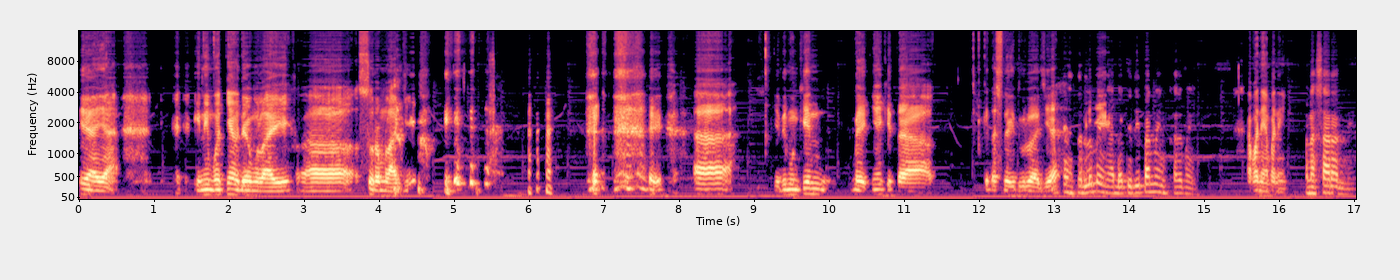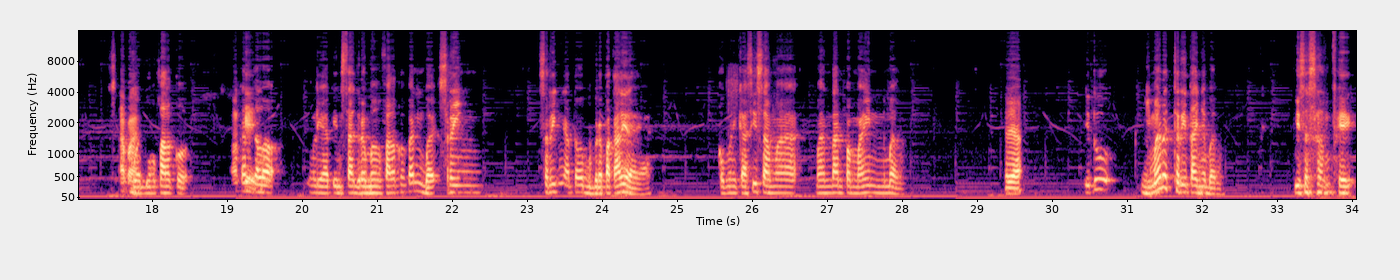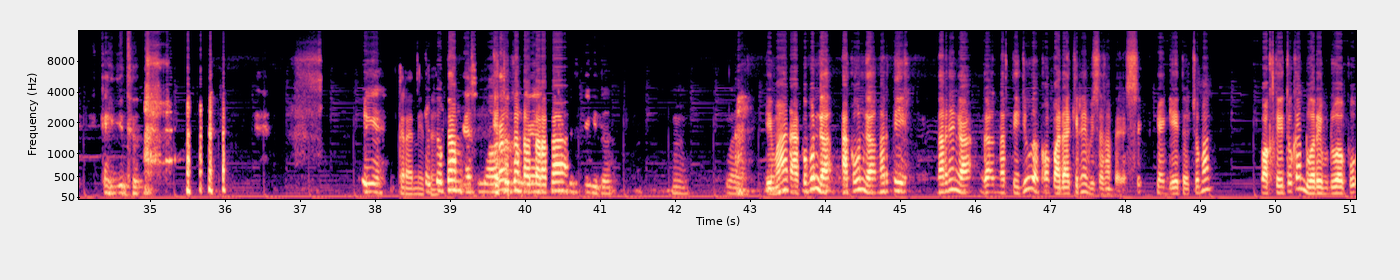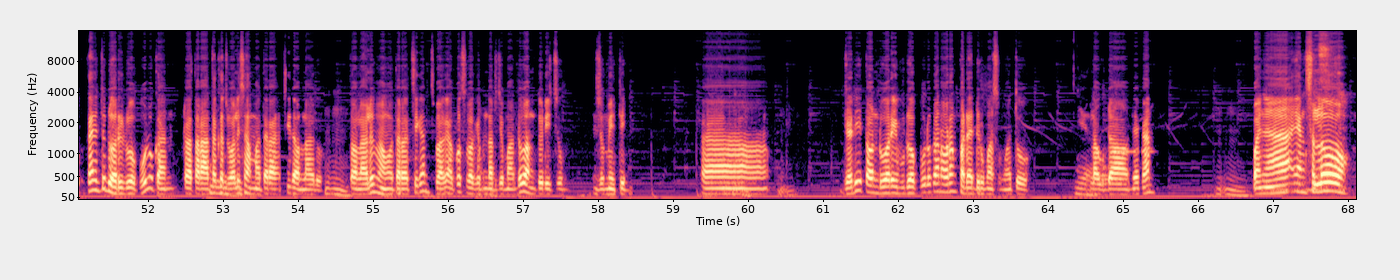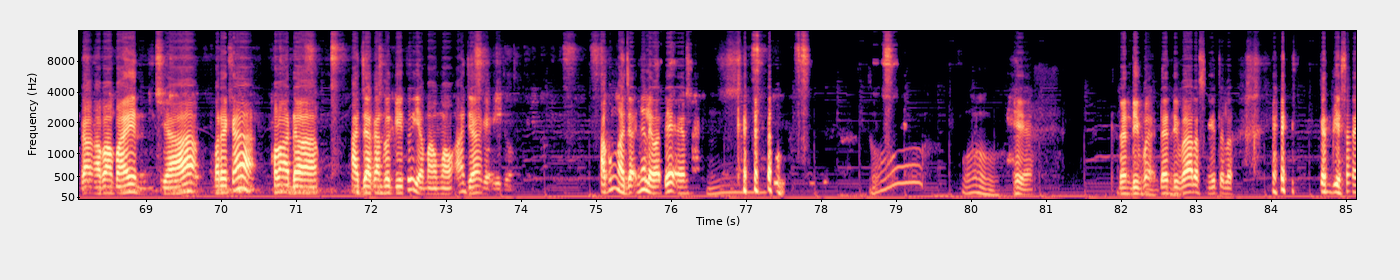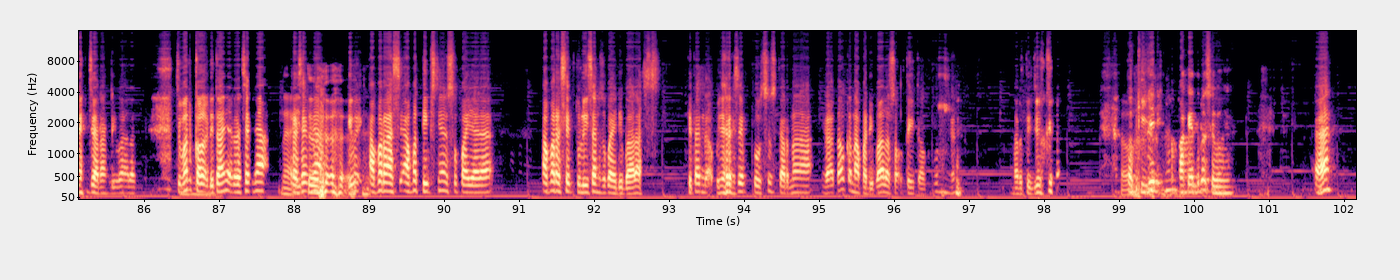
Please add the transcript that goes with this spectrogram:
ya ya ini moodnya udah mulai eh, suram lagi. Eh, jadi mungkin baiknya kita kita sudahi dulu aja. Eh dulu Meng ada titipan Meng kata Meng apa nih apa nih? Penasaran nih. Apa? Buat Bang Falco. Oke. kan kalau ngelihat Instagram Bang Falco kan sering sering atau beberapa kali lah ya komunikasi sama mantan pemain Bang. Iya. itu gimana ceritanya Bang? Bisa sampai kayak gitu? Iya. Keren itu. itu kan semua orang itu kan rata-rata gitu. Hmm. Gimana? gimana? Aku pun nggak aku pun nggak ngerti sebenarnya nggak nggak ngerti juga kok pada akhirnya bisa sampai kayak gitu cuman waktu itu kan 2020 kan itu 2020 kan rata-rata Hmm. kecuali sama Materazzi tahun lalu Mm-mm. tahun lalu sama Materazzi kan sebagai aku sebagai penerjemah doang tuh di zoom zoom meeting Eh, jadi tahun 2020 kan orang pada di rumah semua tuh Iya. lockdown ya kan Mm-mm. banyak yang slow nggak ngapa-ngapain ya mereka kalau ada ajakan begitu ya mau-mau aja kayak gitu aku ngajaknya lewat DM Hmm. Oh. Wow. ya dan di dan dibalas gitu loh kan biasanya jarang dibalas cuman kalau ditanya resepnya Nah, resepnya itu. gimana- apa resep apa tipsnya supaya apa resep tulisan supaya dibalas kita nggak punya resep khusus karena nggak tahu kenapa dibalas waktu itu aku pun ngerti juga Oh. Hokinya dipakai terus ya bang?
